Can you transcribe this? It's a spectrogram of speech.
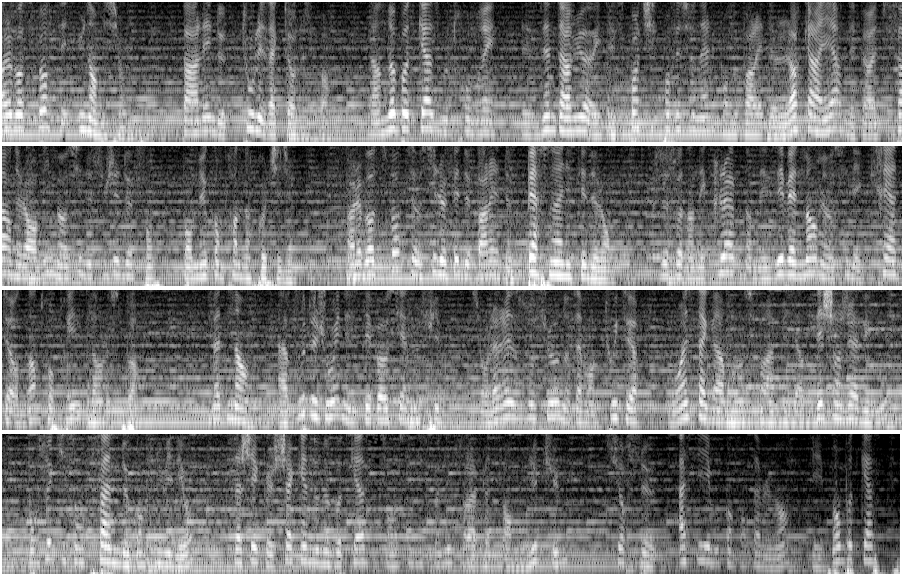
All About Sport, c'est une ambition. Parler de tous les acteurs du sport. Dans nos podcasts, vous trouverez des interviews avec des sportifs professionnels pour nous parler de leur carrière, des périodes phares de leur vie, mais aussi de sujets de fond pour mieux comprendre leur quotidien. All About Sport, c'est aussi le fait de parler de personnalités de l'ombre, que ce soit dans des clubs, dans des événements, mais aussi des créateurs d'entreprises dans le sport. Maintenant, à vous de jouer, n'hésitez pas aussi à nous suivre sur les réseaux sociaux, notamment Twitter ou Instagram, où on se fera un plaisir d'échanger avec vous. Pour ceux qui sont fans de contenu vidéo, sachez que chacun de nos podcasts sont aussi disponibles sur la plateforme YouTube. Sur ce, asseyez-vous confortablement et bon podcast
